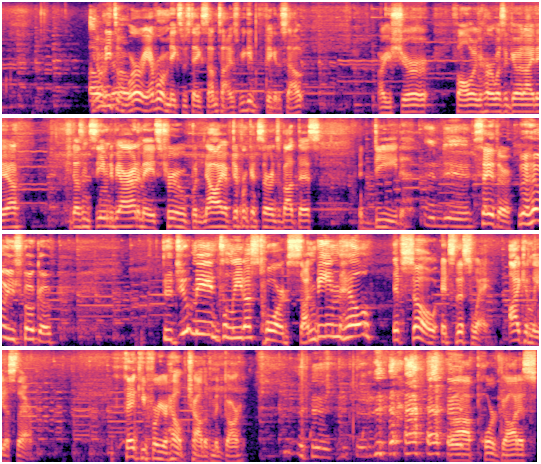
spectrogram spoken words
You Oh, don't need to worry. Everyone makes mistakes sometimes. We can figure this out. Are you sure following her was a good idea? She doesn't seem to be our enemy, it's true, but now I have different concerns about this. Indeed. Indeed. Seiðr, the hell you spoke of? Did you mean to lead us towards Sunbeam Hill? If so, it's this way. I can lead us there. Thank you for your help, child of Midgard. Ah, poor goddess.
